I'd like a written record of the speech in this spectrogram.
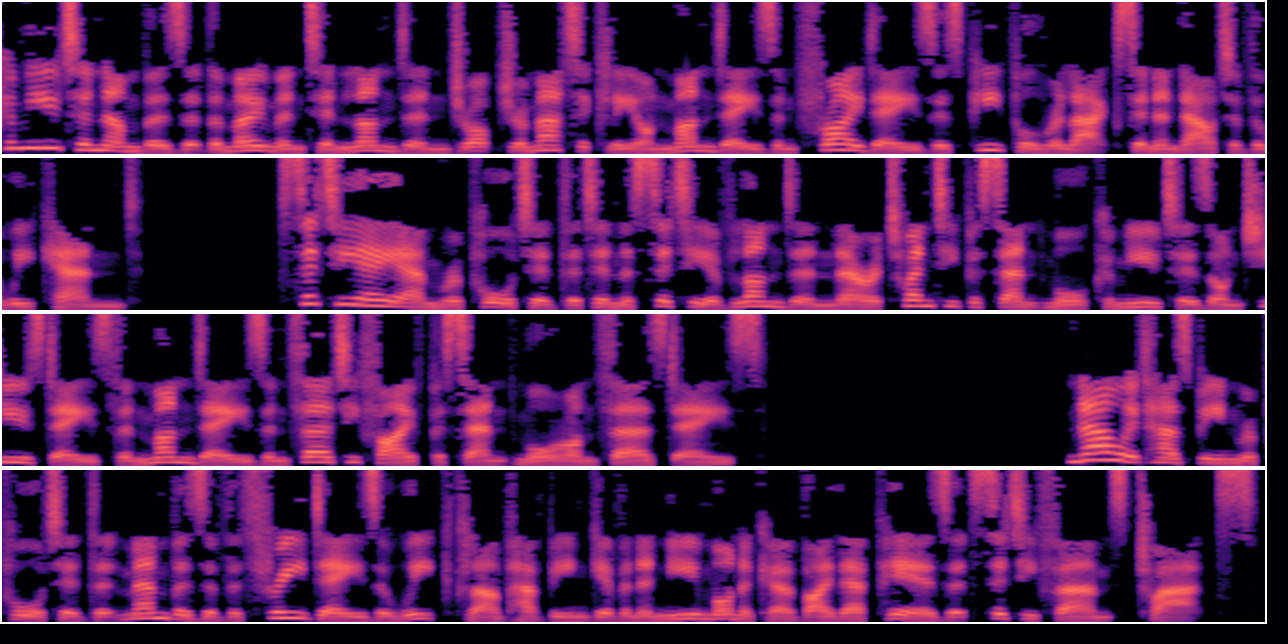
Commuter numbers at the moment in London drop dramatically on Mondays and Fridays as people relax in and out of the weekend. City AM reported that in the City of London there are 20% more commuters on Tuesdays than Mondays and 35% more on Thursdays. Now it has been reported that members of the Three Days a Week Club have been given a new moniker by their peers at city firms, twats.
